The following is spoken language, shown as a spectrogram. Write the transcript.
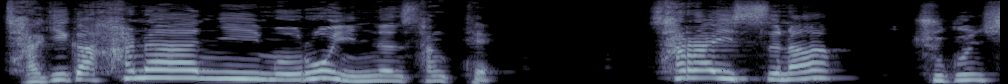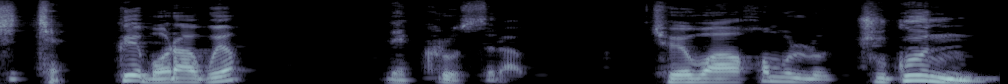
자기가 하나님으로 있는 상태 살아있으나 죽은 시체 그게 뭐라고요? 네크로스라고 죄와 허물로 죽은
